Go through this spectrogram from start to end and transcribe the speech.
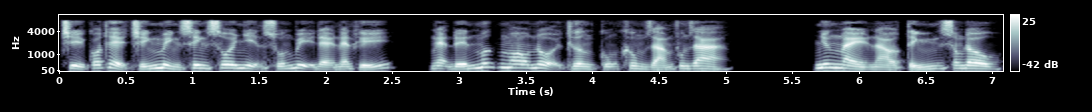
Chỉ có thể chính mình sinh sôi nhịn xuống bị đè nén khí, nghẹn đến mức mau nội thương cũng không dám phun ra. Nhưng này nào tính xong đâu.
